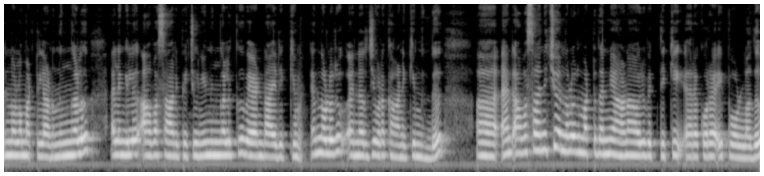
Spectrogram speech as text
എന്നുള്ള മട്ടിലാണ്. നിങ്ങൾ അല്ലെങ്കിൽ അവസാനിപ്പിച്ചു. ഇനി നിങ്ങൾക്ക് വേണ്ടായിരിക്കും എന്നുള്ളൊരു എനർജി ഇവിടെ കാണിക്കുന്നുണ്ട്. ആൻഡ് അവസാനിച്ചു എന്നുള്ളൊരു മട്ട് തന്നെയാണ് ആ ഒരു വ്യക്തിക്ക് ഏറെക്കുറെ ഇപ്പോൾ ഉള്ളത്.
